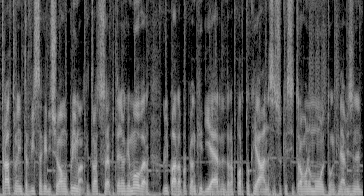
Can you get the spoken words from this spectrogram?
tra l'altro nell'intervista che dicevamo prima, che tra l'altro sarà Pitagno Game Over, lui parla proprio anche di Erne, del rapporto che ha, nel senso che si trovano molto anche nella visione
